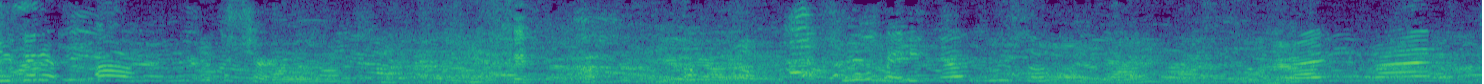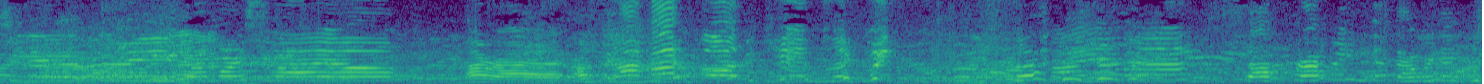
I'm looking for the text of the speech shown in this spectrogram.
You get it? Oh, here's a picture. You're so. Ready? One, two, three. One more smile. All right. Okay. Stop rubbing it. Then we have to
